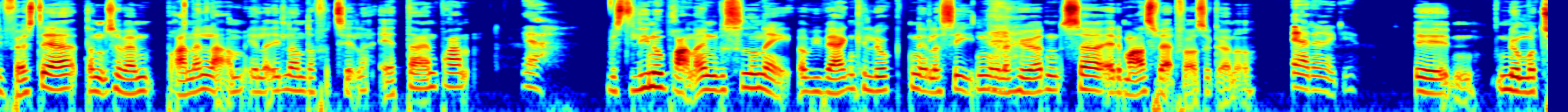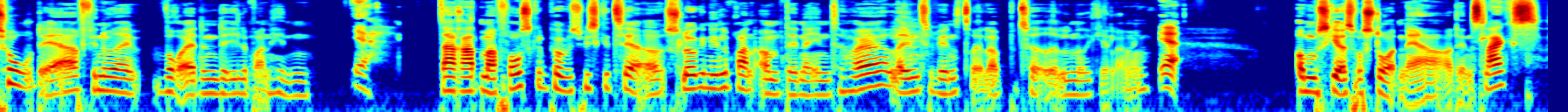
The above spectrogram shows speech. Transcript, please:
det første er, der er nødt til at være en brandalarm, eller et eller andet, der fortæller, at der er en brand. Ja. Hvis det lige nu brænder inde ved siden af, og vi hverken kan lugte den, eller se den, eller høre den, så er det meget svært for os at gøre noget. Ja, det er rigtigt. Øh, nummer to, det er at finde ud af, hvor er den der ildebrand henne. Ja. Der er ret meget forskel på, hvis vi skal til at slukke en ildebrand, om den er inde til højre, eller inde til venstre, eller op på taget, eller nede i kælderen. Ikke? Ja. Og måske også, hvor stor den er, og den slags.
